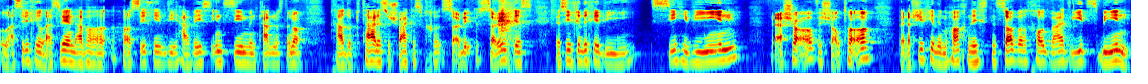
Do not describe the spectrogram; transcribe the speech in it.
Ul asrichi ul asrien ava hasichi di haves in sim in kadmos no khadu ptares so schwakes sorry sorry des yesichi di di sihvin rashov shalta afshichi khidim hakh nisn sovel khog vad yitz bin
